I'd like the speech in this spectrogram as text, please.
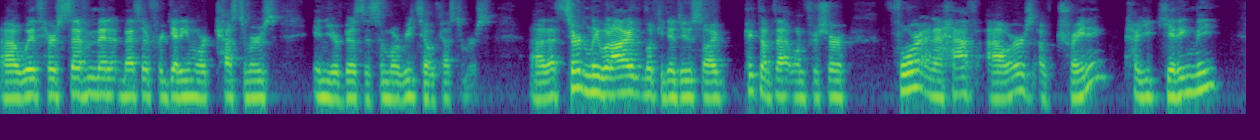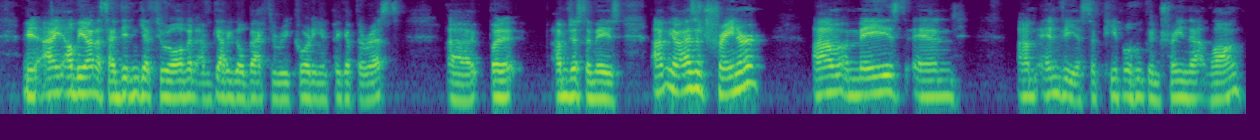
uh, with her seven minute method for getting more customers in your business and more retail customers. Uh, that's certainly what I'm looking to do. So I picked up that one for sure. Four and a half hours of training. Are you kidding me? I mean, I, will be honest, I didn't get through all of it. I've got to go back to recording and pick up the rest. Uh, but it, I'm just amazed. Um, you know, as a trainer, I'm amazed and I'm envious of people who can train that long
